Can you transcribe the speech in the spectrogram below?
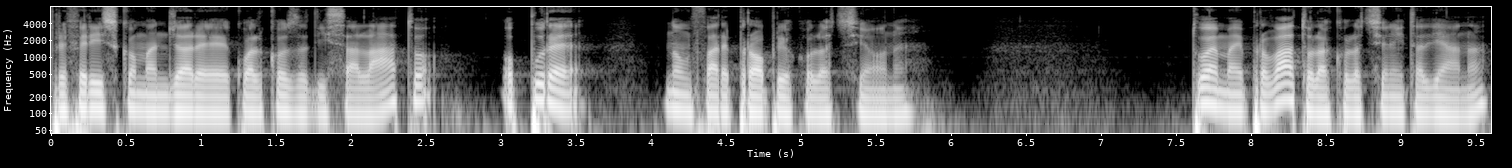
Preferisco mangiare qualcosa di salato oppure non fare proprio colazione. Tu hai mai provato la colazione italiana?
